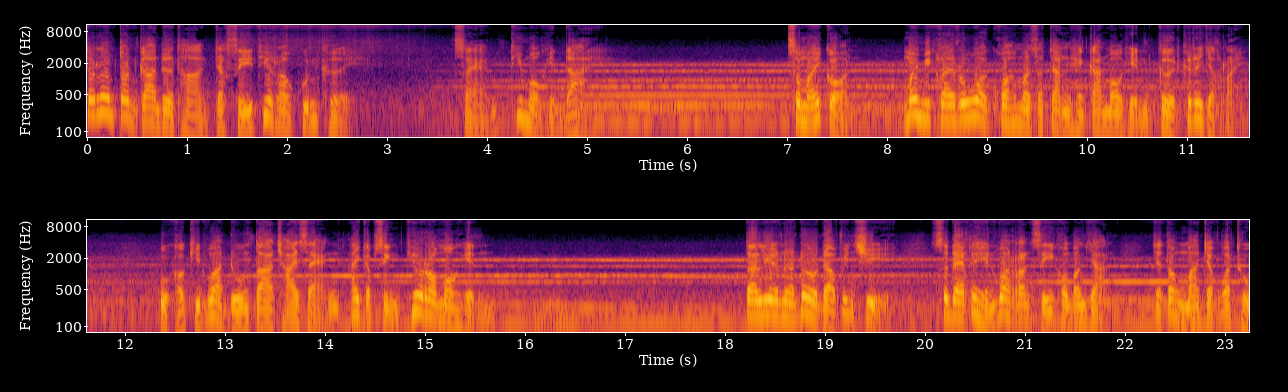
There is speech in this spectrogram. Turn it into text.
จะเริ่มต้นการเดินทางจากสีที่เราคุ้นเคย แสงที่มองเห็นได้ สมัยก่อนไม่มีใครรู้ว่าความมหัศจรรย์แห่งการมองเห็นเกิดขึ้นได้อย่างไร พวกเขาคิดว่าดวงตาฉายแสงให้กับสิ่งที่เรามองเห็น แต่เลโอนาร์โด ดาวินชี แสดงให้เห็นว่ารังสีของบางอย่างจะต้องมาจากวัตถุ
